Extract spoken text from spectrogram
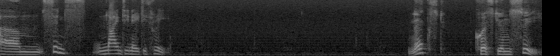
Um, since 1983. Next, question C.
